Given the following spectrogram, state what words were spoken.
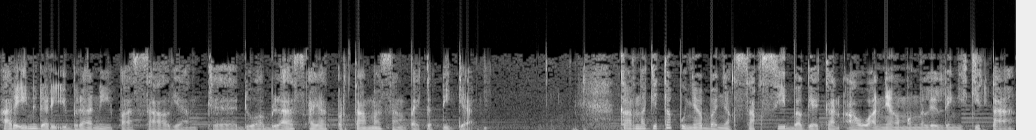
Hari ini dari Ibrani pasal yang ke-12 ayat pertama sampai ketiga. Karena kita punya banyak saksi bagaikan awan yang mengelilingi kita,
